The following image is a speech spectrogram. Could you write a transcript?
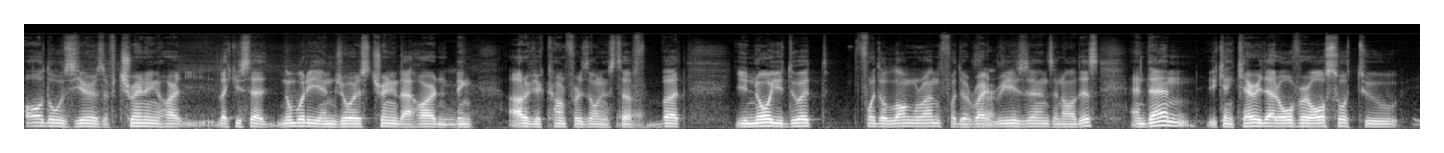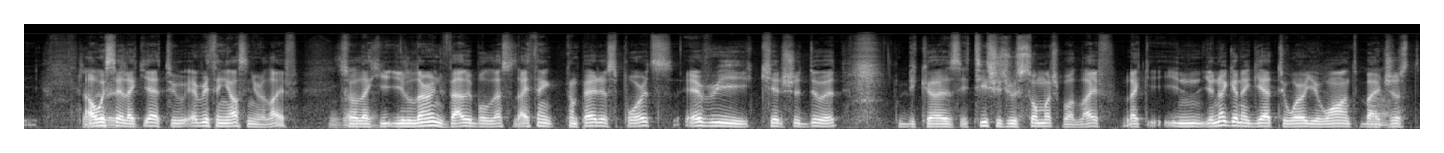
all those years of training hard. Like you said, nobody enjoys training that hard and Mm. being out of your comfort zone and stuff. Yeah. But you know you do it for the long run, for the right Exactly. reasons, and all this, and then you can carry that over also to. I always say like yeah to everything else in your life. So like you, you learn valuable lessons. I think competitive sports, every kid should do it because it teaches you so much about life. Like you, you're not gonna get to where you want by No. just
